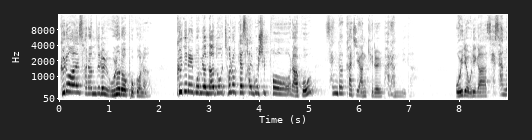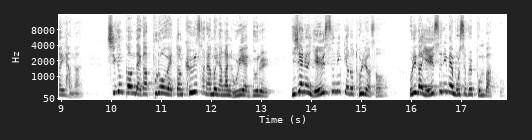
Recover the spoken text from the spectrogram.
그러한 사람들을 우러러 보거나 그들을 보며 나도 저렇게 살고 싶어 라고 생각하지 않기를 바랍니다. 오히려 우리가 세상을 향한 지금껏 내가 부러워했던 그 사람을 향한 우리의 눈을 이제는 예수님께로 돌려서 우리가 예수님의 모습을 본받고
